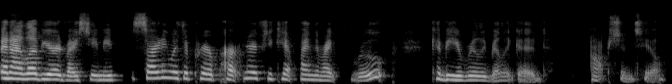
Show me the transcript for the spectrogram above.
and i love your advice jamie. Starting with a prayer partner if you can't find the right group can be a really really good option too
